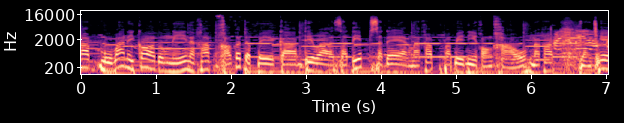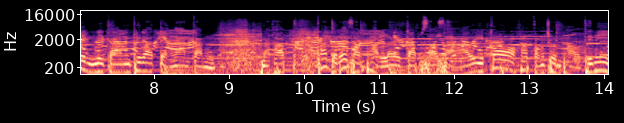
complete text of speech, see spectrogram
หรับหมู่บ้านอีก้อตรงนี้นะครับเขาก็จะเป็นการที่ว่าสดิษแสดงนะครับประเพณีของเขานะครับ อย่างเช่นมีการที่ว่าแต่งงานกันนะครับท่านจะได้สัมผัสเลยกับสาวๆอีก้อครับของชนเผ่าที่นี่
